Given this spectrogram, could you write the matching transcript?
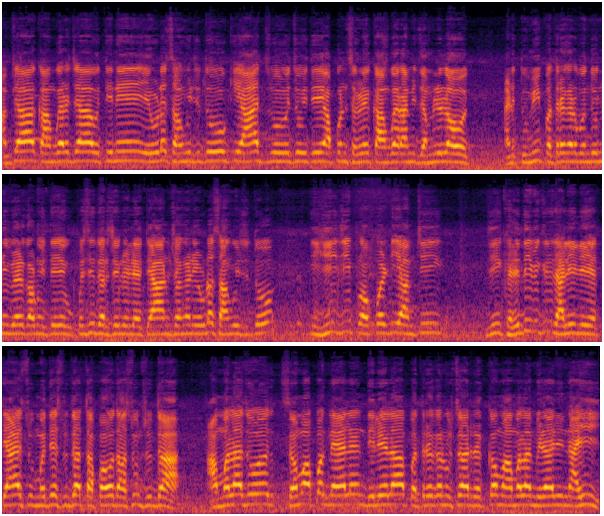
आमच्या कामगाराच्या वतीने एवढं सांगू इच्छितो की आज जो जो इथे आपण सगळे कामगार आम्ही जमलेलो आहोत आणि तुम्ही पत्रकार बंधूंनी वेळ काढून इथे उपस्थित दर्शवलेली आहे. त्या अनुषंगाने एवढं सांगू इच्छितो की ही जी प्रॉपर्टी आमची जी खरेदी विक्री झालेली आहे त्यामध्ये सुद्धा तफावत असून सुद्धा आम्हाला जो समापक न्यायालयाने दिलेला पत्रकानुसार रक्कम आम्हाला मिळाली नाही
